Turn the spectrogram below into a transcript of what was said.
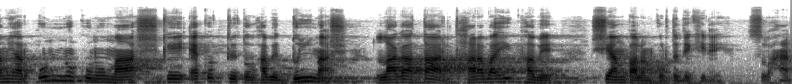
আমি আর অন্য কোনো মাসকে একত্রিতভাবে দুই মাস লাগাতার ধারাবাহিকভাবে শ্যাম পালন করতে দেখি নাই। সুহান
